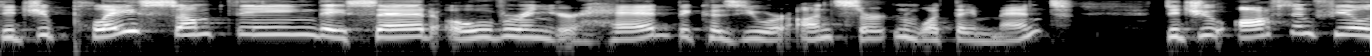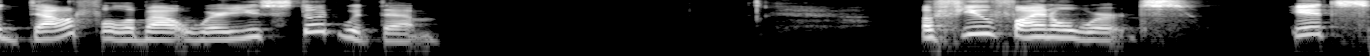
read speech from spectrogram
Did you place something they said over in your head because you were uncertain what they meant? Did you often feel doubtful about where you stood with them? A few final words. It's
